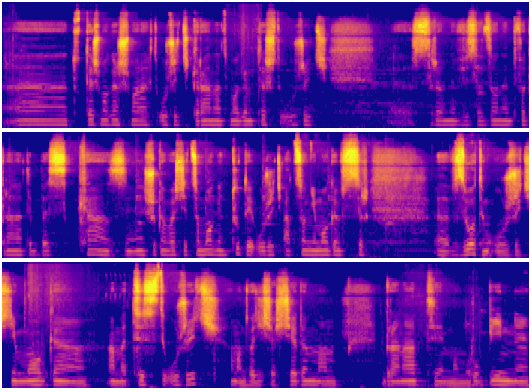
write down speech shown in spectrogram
Eee, tu też mogę szmaragd użyć, granat mogę też tu użyć. Eee, srebrne wysadzone, dwa granaty bez skazy. Szukam właśnie co mogę tutaj użyć, a co nie mogę w, e, w złotym użyć. Nie mogę ametysty użyć, a mam 27, mam granaty, mam rubiny.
